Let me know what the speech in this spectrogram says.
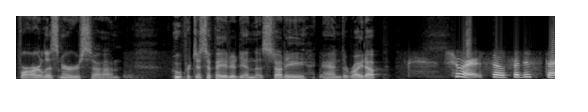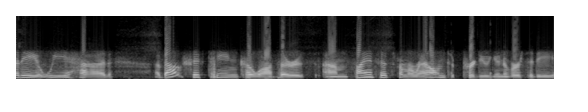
for our listeners um, who participated in the study and the write up? Sure. So for this study, we had about 15 co authors, um, scientists from around Purdue University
